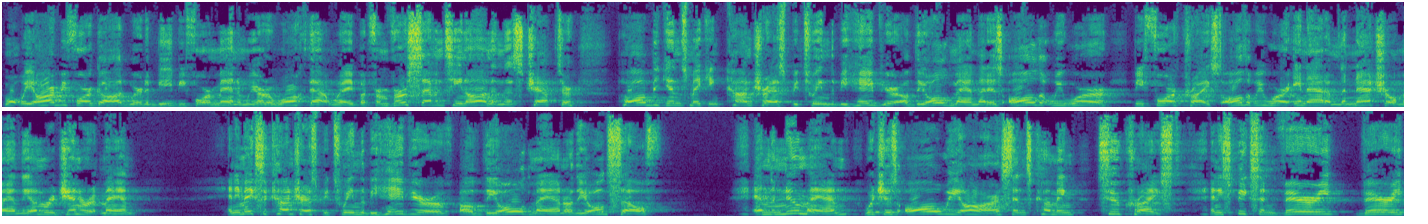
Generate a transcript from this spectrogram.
What we are before God, we're to be before men, and we are to walk that way. But from verse 17 on in this chapter, Paul begins making contrast between the behavior of the old man, that is all that we were before Christ, all that we were in Adam, the natural man, the unregenerate man. And he makes a contrast between the behavior of, of the old man or the old self and the new man, which is all we are since coming to Christ. And he speaks in very, very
